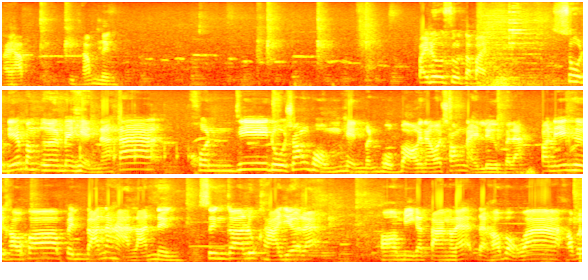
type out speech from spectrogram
ไปครับอีกคำหนึ่งไปดูสูตรต่อไป สูตรนี้บังเอิญไปเห็นนะ ถ้าคนที่ดูช่องผมเห็นเหมือนผมบอกเลยนะว่าช่องไหนลืมไปแล้ว ตอนนี้คือเขาก็เป็นร้านอาหารร้านหนึ่ง ซึ่งก็ลูกค้าเยอะแล้วพ อมีกระตังแล้วแต่เขาบอกว่าเขาไป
